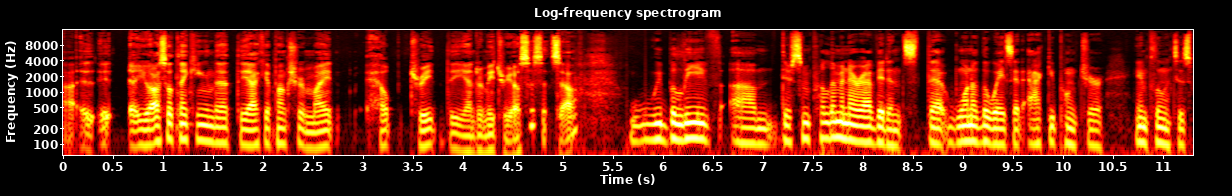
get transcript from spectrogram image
Uh, are you also thinking that the acupuncture might help treat the endometriosis itself? We believe um, there's some preliminary evidence that one of the ways that acupuncture influences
